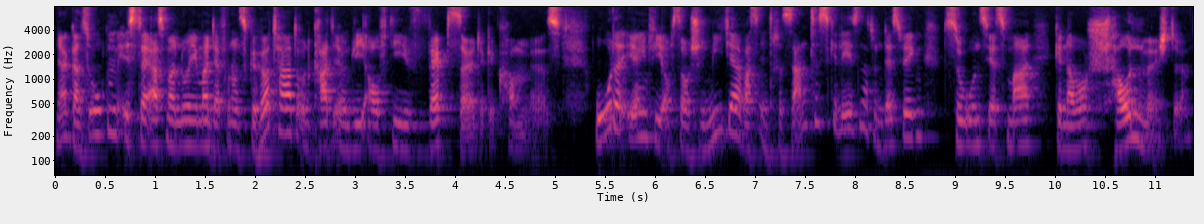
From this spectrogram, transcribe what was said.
Ja, ganz oben ist da erstmal nur jemand, der von uns gehört hat und gerade irgendwie auf die Webseite gekommen ist. Oder irgendwie auf Social Media was Interessantes gelesen hat und deswegen zu uns jetzt mal genauer schauen möchte.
